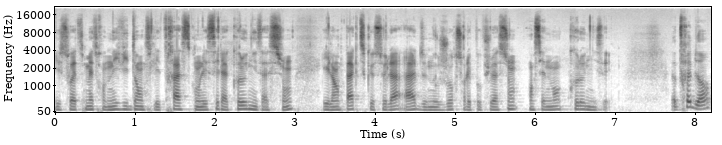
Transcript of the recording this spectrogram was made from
il souhaite mettre en évidence les traces qu'ont laissé la colonisation et l'impact que cela a de nos jours sur les populations anciennement colonisées. Très bien,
